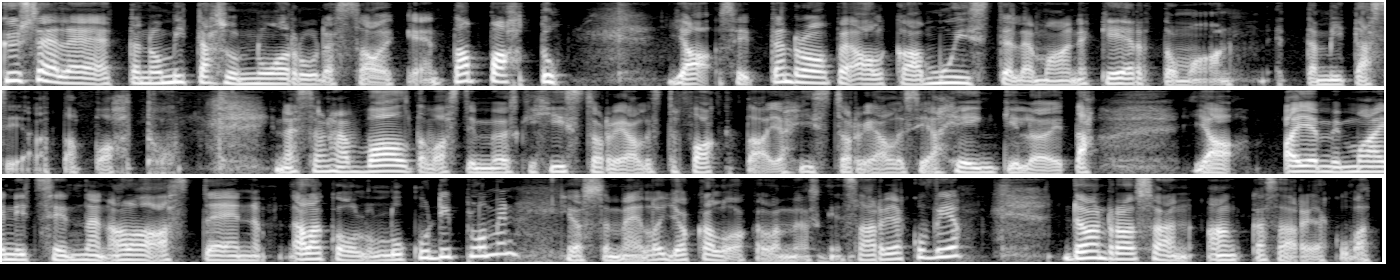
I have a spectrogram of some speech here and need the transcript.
kyselee, että no mitä sun nuoruudessa oikein tapahtui. Ja sitten Roope alkaa muistelemaan ja kertomaan, että mitä siellä tapahtuu. Ja näissä on ihan valtavasti myöskin historiallista faktaa ja historiallisia henkilöitä. Ja aiemmin mainitsin tämän ala-asteen alakoulun lukudiplomin, jossa meillä on joka luokalla myöskin sarjakuvia. Don Rosan ankkasarjakuvat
